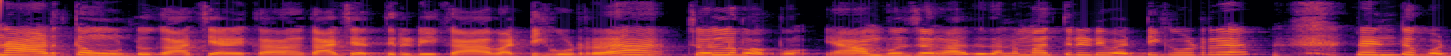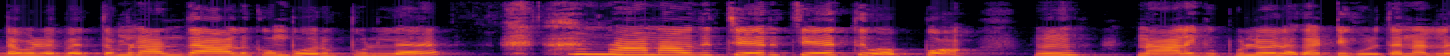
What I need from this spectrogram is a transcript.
நான் அடுத்த வீட்டு காய்ச்சா காய்ச்சா திருடி கா வட்டி கொடுறேன் சொல்லு பார்ப்போம் என் புருஷன் அது தானம்மா திருடி வட்டி கொடுறேன் ரெண்டு பொட்டை பிள்ளை பெத்தோம்னா அந்த ஆளுக்கும் பொறுப்பு இல்லை. நானாவது சரி சேர்த்து வைப்போம். ம் நாளைக்கு புள்ளுவில் கட்டி கொடுத்தா நல்ல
